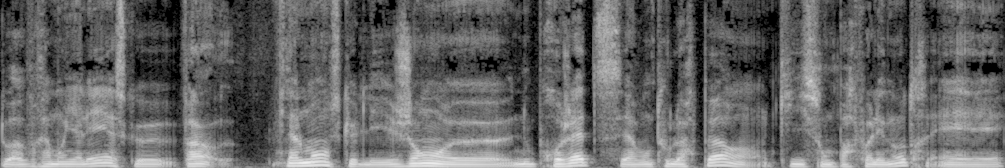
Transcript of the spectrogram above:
dois vraiment y aller? Est-ce que, finalement, ce que les gens euh, nous projettent, c'est avant tout leurs peurs, qui sont parfois les nôtres. Et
